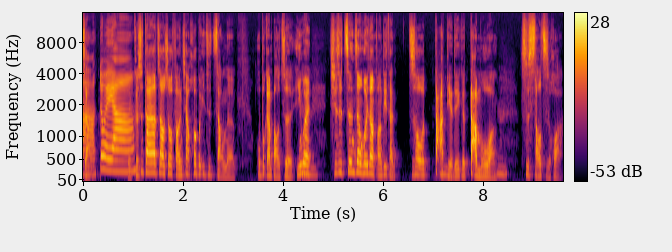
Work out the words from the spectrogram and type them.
涨，对啊。可是大家知道说，房价会不会一直涨呢？我不敢保证，因为其实真正会让房地产之后大跌的一个大魔王是少子化。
